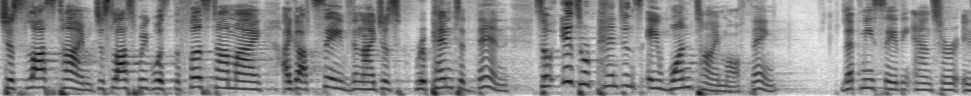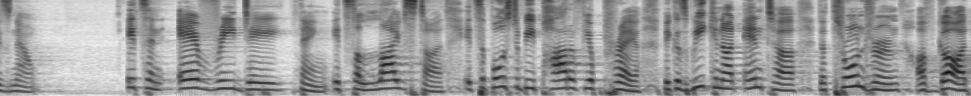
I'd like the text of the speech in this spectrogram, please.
just last time, just last week was the first time I, I got saved and I just repented then. So is repentance a one time off thing? Let me say the answer is no. It's an everyday thing. It's a lifestyle. It's supposed to be part of your prayer because we cannot enter the throne room of God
